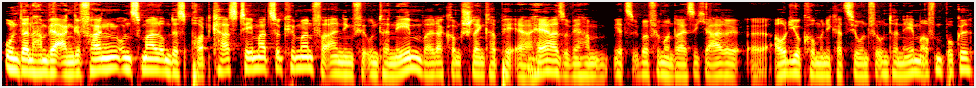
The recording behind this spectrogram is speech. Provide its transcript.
Und dann haben wir angefangen, uns mal um das Podcast-Thema zu kümmern, vor allen Dingen für Unternehmen, weil da kommt Schlenker PR her. Also wir haben jetzt über 35 Jahre äh, Audiokommunikation für Unternehmen auf dem Buckel.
